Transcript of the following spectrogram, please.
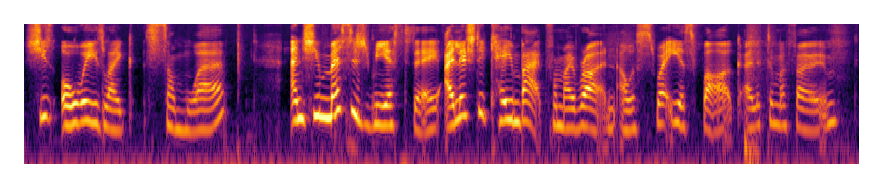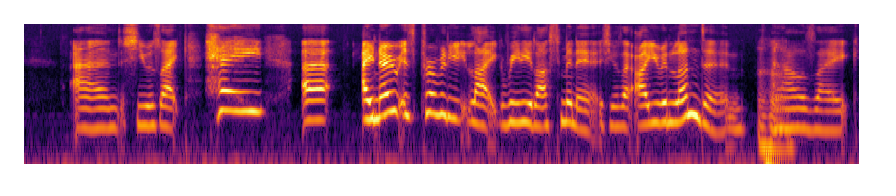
she's always like somewhere. And she messaged me yesterday. I literally came back from my run. I was sweaty as fuck. I looked at my phone, and she was like, "Hey, uh." I know it's probably like really last minute. She was like, "Are you in London?" And Uh-huh. I was like,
